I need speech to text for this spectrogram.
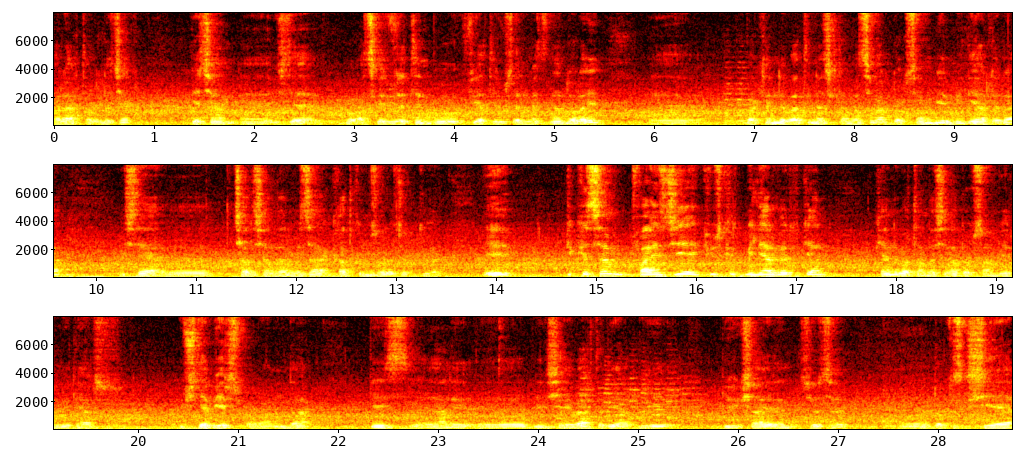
para aktarılacak. Geçen e, işte bu asgari ücretin bu fiyata yükselmesinden dolayı e, Bakan Nebati'nin açıklaması var. 91 milyar lira işte e, çalışanlarımıza katkımız olacak diyor. E, bir kısım faizciye 240 milyar verirken kendi vatandaşına 91 milyar üçte bir oranında biz e, hani bir şey vardır ya bir büyük şairin sözü e, 9 kişiye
